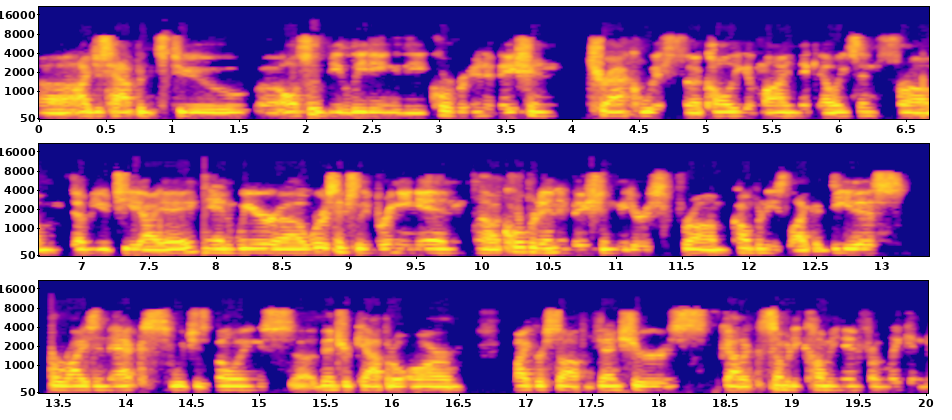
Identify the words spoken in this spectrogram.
Uh, I just happen to uh, also be leading the corporate innovation track with a colleague of mine, Nick Ellingson from WTIA, and we're uh, we're essentially bringing in uh, corporate innovation leaders from companies like Adidas, Horizon X, which is Boeing's uh, venture capital arm, Microsoft Ventures. Got a, somebody coming in from Lincoln,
